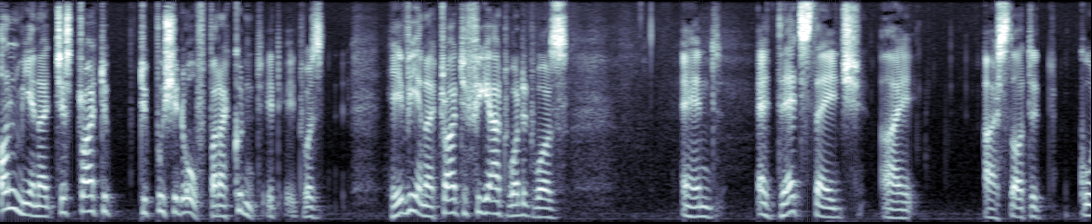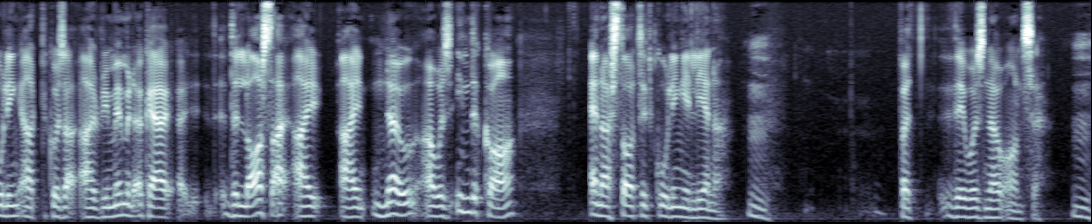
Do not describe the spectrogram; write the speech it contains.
on me, and I just tried to to push it off, but I couldn't. It it was heavy, and I tried to figure out what it was. And at that stage, I I started calling out because I, I remembered. Okay, I, the last I, I I know, I was in the car, and I started calling Elena, Mm. but there was no answer. Mm.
